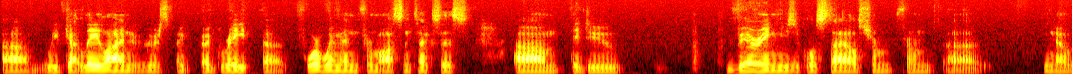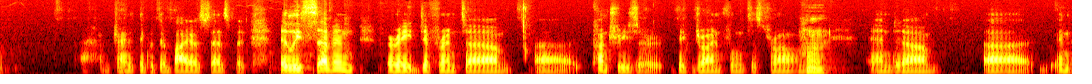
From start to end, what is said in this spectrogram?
um, we've got Leyline, who's a, a great uh, four women from Austin, Texas. Um, they do varying musical styles from from uh, you know I'm trying to think what their bio says, but at least seven or eight different um, uh, countries are they draw influences from, hmm. and um, uh, and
